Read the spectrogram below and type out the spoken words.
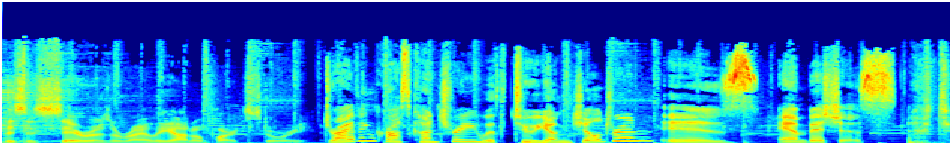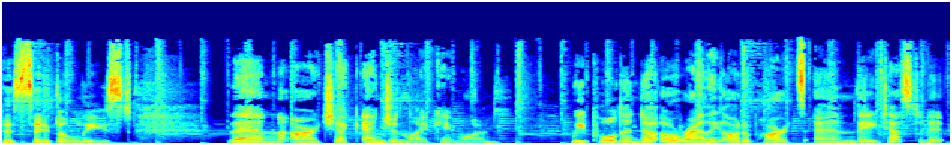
This is Sarah's O'Reilly Auto Parts story. Driving cross country with two young children is ambitious, to say the least. Then our check engine light came on. We pulled into O'Reilly Auto Parts and they tested it.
